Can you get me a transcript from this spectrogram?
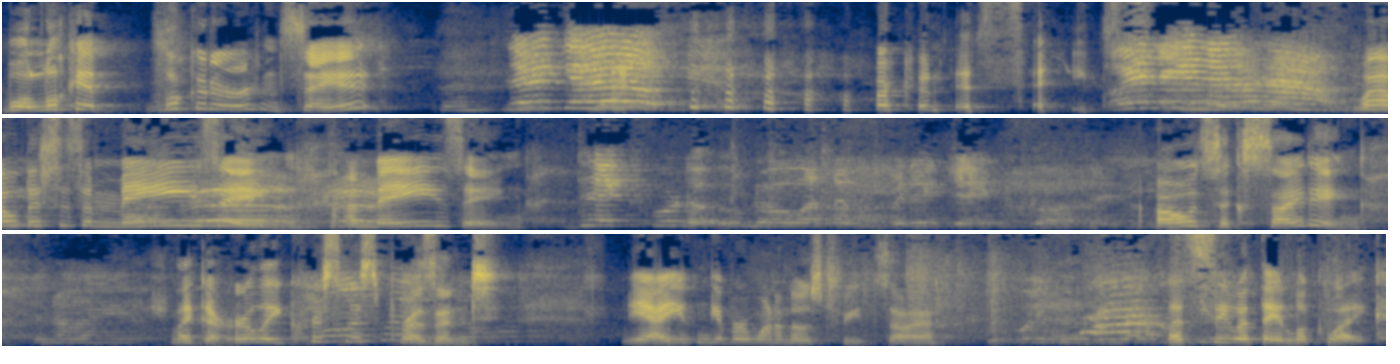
Well, look at look at her and say it. Thank you. For goodness sakes! We need. Wow, this is amazing, amazing. Thanks for the Uno and the Billy James got. Oh, it's exciting, like an early Christmas present. Yeah, you can give her one of those treats, Zaya. Let's see what they look like.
